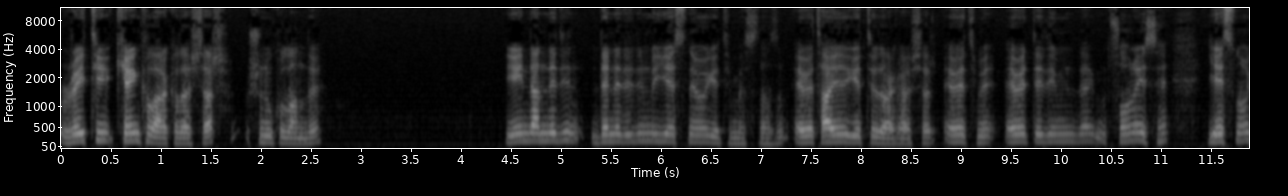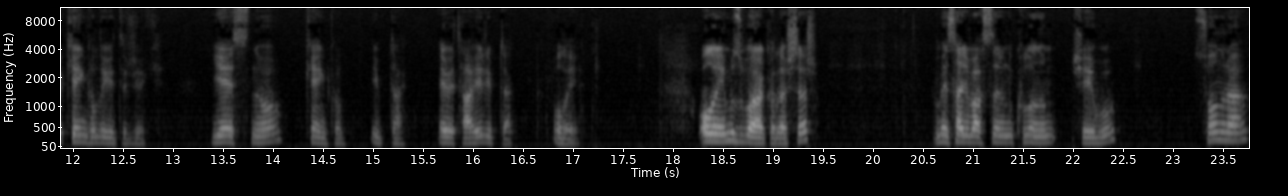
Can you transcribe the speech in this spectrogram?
Rate cancel arkadaşlar. Şunu kullandı. Yeniden dedin, dene dediğimde yes no getirmesi lazım. Evet hayır getirdi arkadaşlar. Evet mi? Evet dediğimde sonra ise yes no cancel'ı getirecek. Yes no cancel. iptal. Evet hayır iptal. Olayı. Olayımız bu arkadaşlar. Mesaj box'ların kullanım şeyi bu. Sonra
